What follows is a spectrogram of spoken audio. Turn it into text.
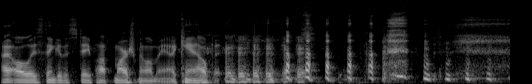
I always think of the Stay Puft Marshmallow Man. I can't help it.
